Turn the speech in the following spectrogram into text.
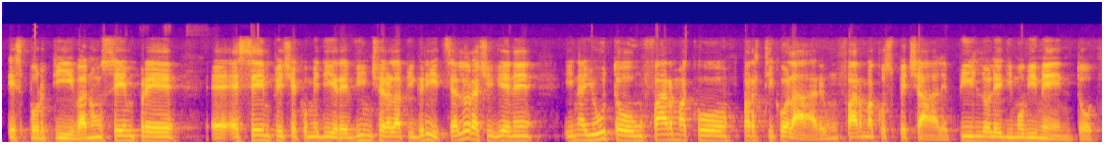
e sportiva, non sempre eh, è semplice come dire vincere la pigrizia, allora ci viene in aiuto un farmaco particolare, un farmaco speciale, pillole di movimento,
